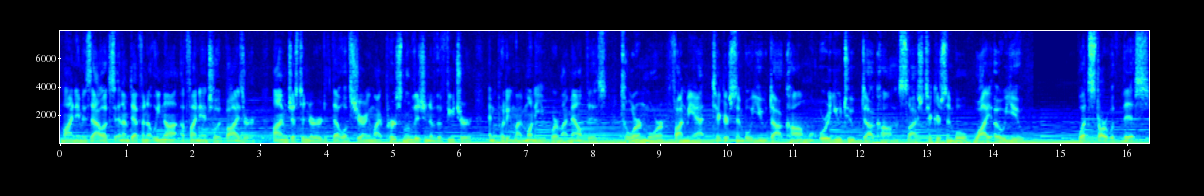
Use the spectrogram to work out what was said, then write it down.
My name is Alex, and I'm definitely not a financial advisor. I'm just a nerd that loves sharing my personal vision of the future and putting my money where my mouth is. To learn more, find me at tickersymbolu.com or youtube.com slash ticker symbol tickersymbol Let's start with this.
